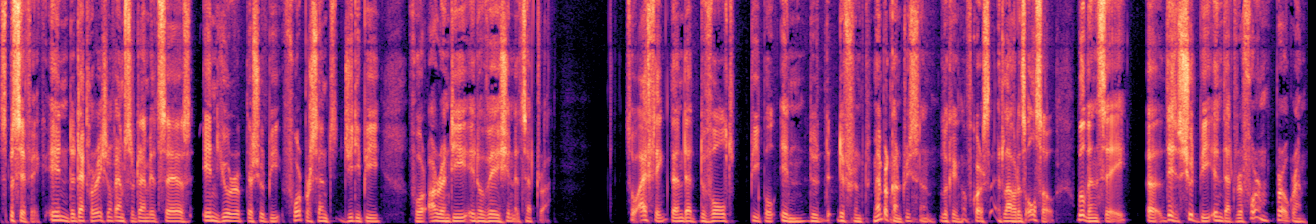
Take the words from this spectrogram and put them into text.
specific. In the Declaration of Amsterdam, it says in Europe there should be four percent GDP for R and D, innovation, etc. So I think then that the Volt people in the different member countries, and looking, of course, at Laurens also, will then say uh, this should be in that reform program.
